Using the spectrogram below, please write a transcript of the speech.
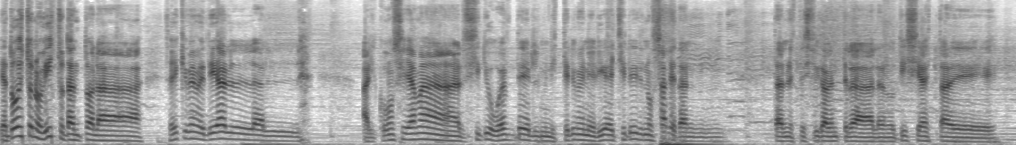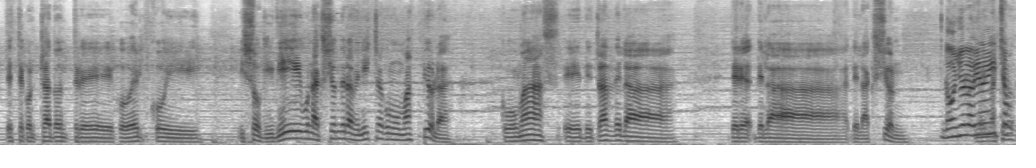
Y a todo esto no he visto tanto a la... ¿Sabéis que me metí al al cómo se llama el sitio web del Ministerio de Minería de Chile no sale tan tan específicamente la, noticia esta de, este contrato entre Codelco y, y Soki. Vi una acción de la ministra como más piola, como más eh, detrás de la de, la de la acción. No, yo la había visto,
